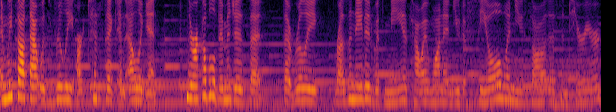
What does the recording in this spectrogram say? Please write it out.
And we thought that was really artistic and elegant. There were a couple of images that that really resonated with me is how I wanted you to feel when you saw this interior.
